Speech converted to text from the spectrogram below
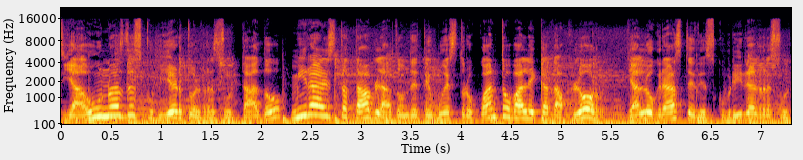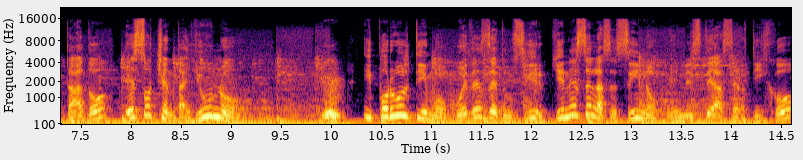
Si aún no has descubierto el resultado, mira esta tabla donde te muestro cuánto vale cada flor. ¿Ya lograste descubrir el resultado? Es 81. Y por último, ¿puedes deducir quién es el asesino en este acertijo?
